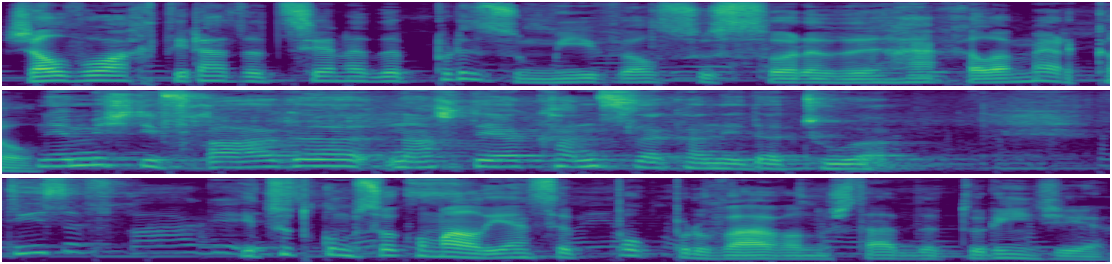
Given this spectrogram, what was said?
já levou à retirada de cena da presumível sucessora de Angela Merkel. Nämlich die Frage nach der Kanzlerkandidatur. E tudo começou com uma aliança pouco provável no estado da Turíngia.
